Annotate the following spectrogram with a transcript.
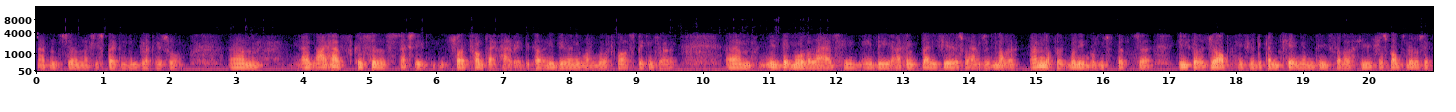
I haven't um, actually spoken to them directly at all. Um, I have considered actually trying to contact Harry because he'd be the only one worthwhile speaking to. Um, he's a bit more of a lad. He, would be, I think, bloody furious what happened to his mother. I'm not that William wouldn't, but uh, he's got a job. He's going to become king, and he's got a huge responsibility.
